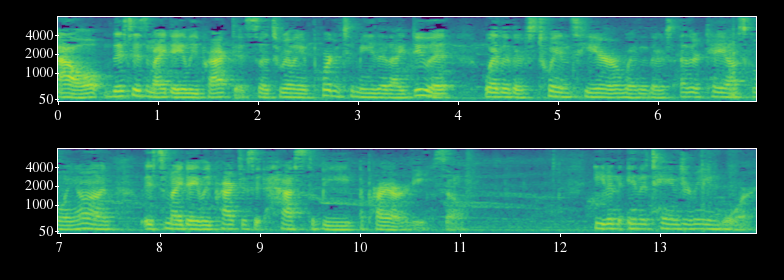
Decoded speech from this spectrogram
out. This is my daily practice. So it's really important to me that I do it whether there's twins here whether there's other chaos going on, it's my daily practice. It has to be a priority. So even in a tangerine war.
